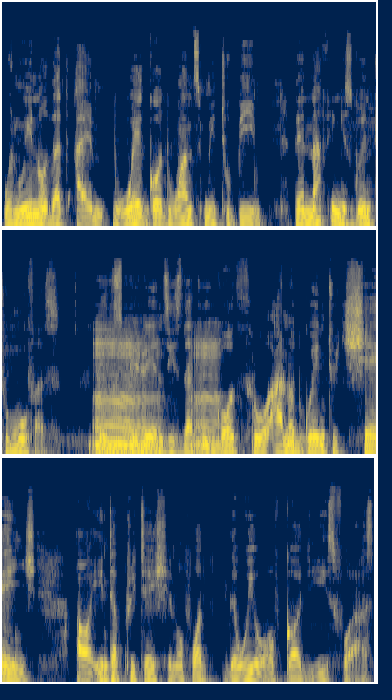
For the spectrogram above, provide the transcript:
When we know that I'm where God wants me to be, then nothing is going to move us. The experiences that we go through are not going to change our interpretation of what the will of God is for us.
